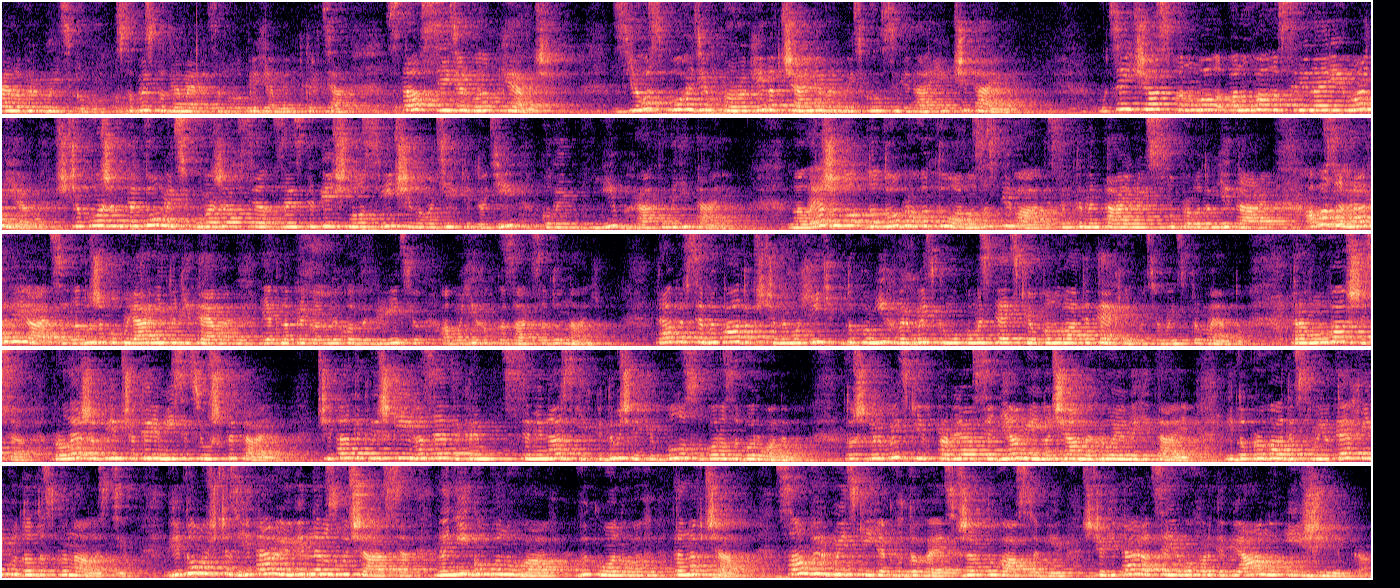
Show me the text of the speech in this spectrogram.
Михайла Вербицького, особисто для мене це було приємне відкриття, став Сидір Воробкевич. З його спогадів про роки навчання Вербицького в семінарії читаємо. У цей час панувала, панувала в семінарії манія, що кожен питомець вважався за естетично освіченого тільки тоді, коли вмів грати на гітарі. Належало до доброго тону заспівати сентиментально із супроводом гітари або заграти варіації на дуже популярні тоді теми, як, наприклад, «Не ходи грицю» або Їхав козак за Дунай. Трапився випадок, що мимохідь допоміг Вербицькому по-мистецьки опанувати техніку цього інструменту. Травмувавшися, пролежав він чотири місяці у шпиталі. Читати книжки і газети, крім семінарських підручників, було суворо заборонено. Тож Вербицький вправлявся днями і ночами грою на гітарі і допровадив свою техніку до досконалості. Відомо, що з гітарою він не розлучався, на ній компонував, виконував та навчав. Сам Вербицький, як вдовець, жартував собі, що гітара це його фортепіано і жінка.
